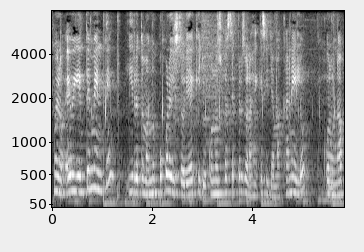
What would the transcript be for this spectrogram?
Bueno, evidentemente, y retomando un poco la historia de que yo conozco a este personaje que se llama Canelo, con una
